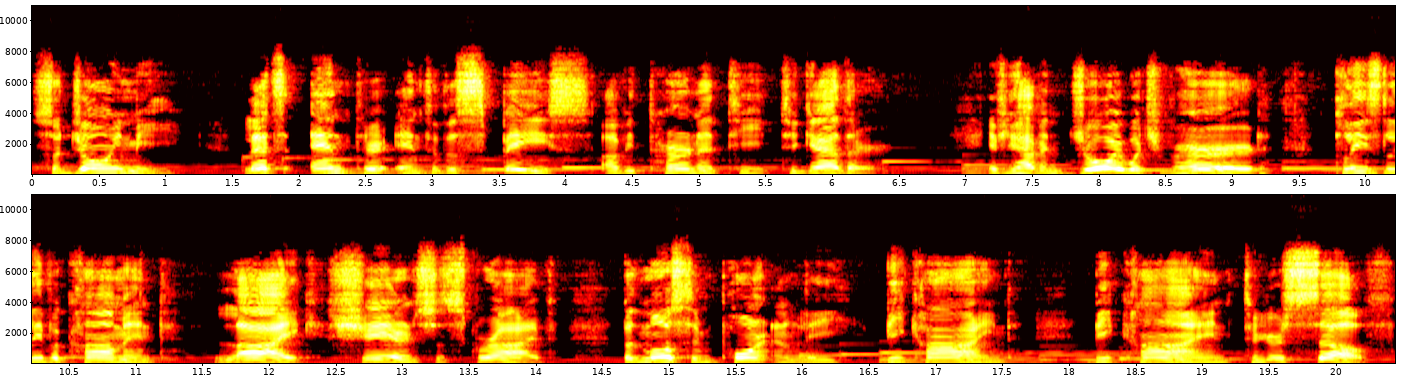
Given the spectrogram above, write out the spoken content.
So join me. Let's enter into the space of eternity together. If you have enjoyed what you've heard, please leave a comment, like, share, and subscribe. But most importantly, be kind. Be kind to yourself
